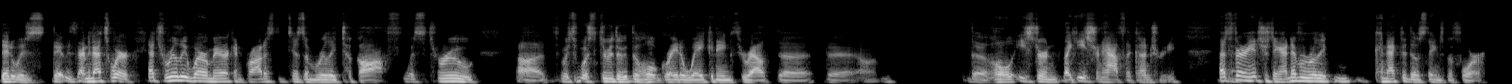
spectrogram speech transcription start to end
That it was. That was. I mean, that's where. That's really where American Protestantism really took off. Was through uh, was was through the, the whole Great Awakening throughout the the um, the whole eastern like eastern half of the country. That's yeah. very interesting. I never really connected those things before.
